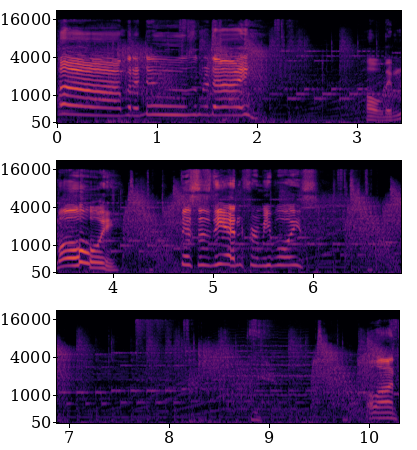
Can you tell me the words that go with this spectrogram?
Ah, I'm gonna do. I'm gonna die. Holy moly. This is the end for me, boys. Hold on.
